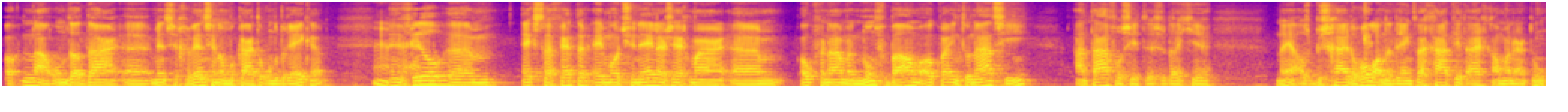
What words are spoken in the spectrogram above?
nou, nou, omdat daar uh, mensen gewend zijn om elkaar te onderbreken. En veel um, extraverter, emotioneler, zeg maar. Um, ook voornamelijk non-verbaal, maar ook qua intonatie aan tafel zitten. Zodat je nou ja, als bescheiden Hollander denkt, waar gaat dit eigenlijk allemaal naartoe?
